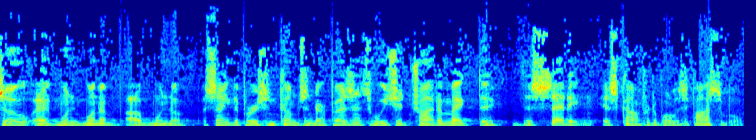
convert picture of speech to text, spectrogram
So uh, when when a uh, when a saintly person comes into our presence, we should try to make the the setting as comfortable as possible.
